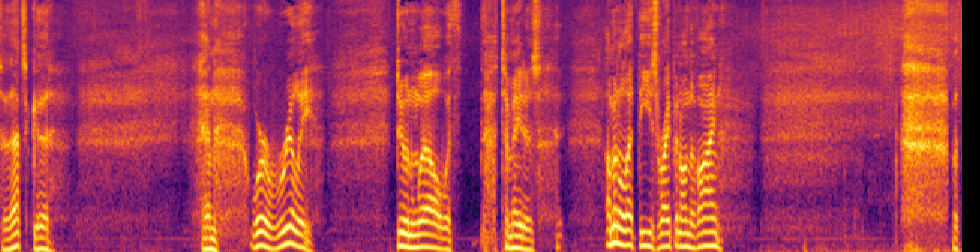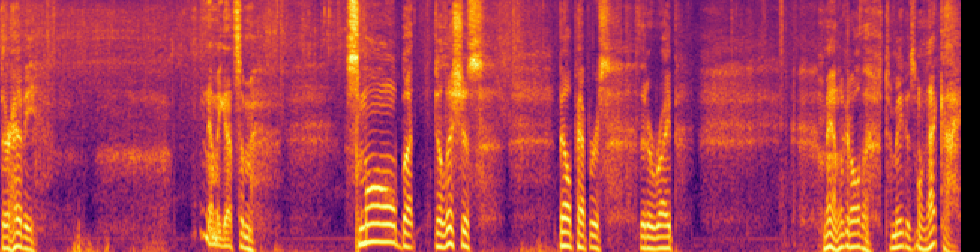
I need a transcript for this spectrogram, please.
So that's good. And we're really doing well with tomatoes I'm going to let these ripen on the vine. But they're heavy. then we got some small but delicious bell peppers that are ripe. Man, look at all the tomatoes on that guy.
